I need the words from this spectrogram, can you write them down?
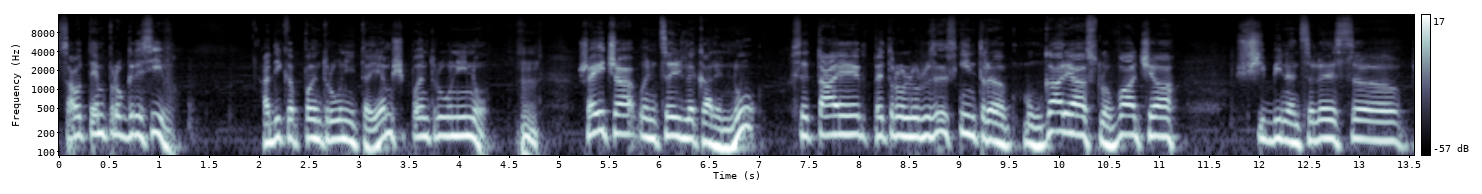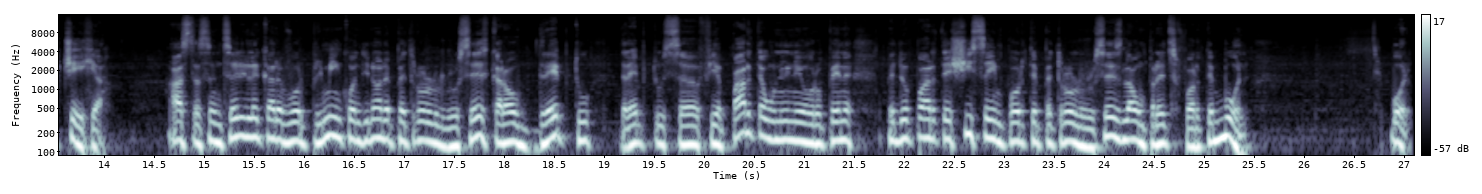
sau tem progresiv. Adică pentru unii tăiem și pentru unii nu. Hmm. Și aici, în țările care nu se taie petrolul rusesc, intră Ungaria, Slovacia și, bineînțeles, uh, Cehia. Astea sunt țările care vor primi în continuare petrolul rusesc, care au dreptul, dreptul să fie partea Uniunii Europene, pe de o parte, și să importe petrolul rusesc la un preț foarte bun. Bun,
